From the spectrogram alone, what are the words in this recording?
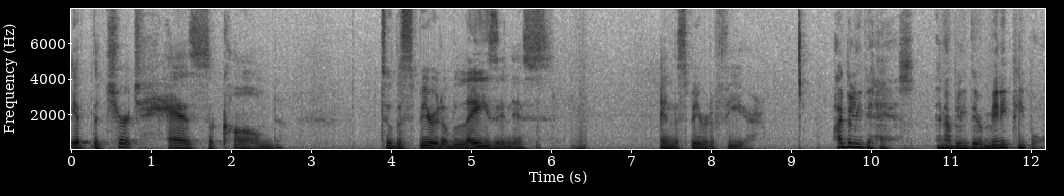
if the church has succumbed to the spirit of laziness and the spirit of fear. I believe it has. And I believe there are many people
